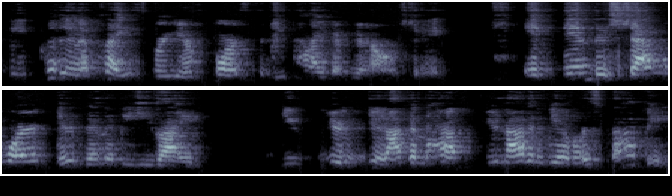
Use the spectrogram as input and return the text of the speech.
be put in a place where you're forced to be tired of your own shit. And then the shadow work is gonna be like you you're, you're not gonna have you're not gonna be able to stop it.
